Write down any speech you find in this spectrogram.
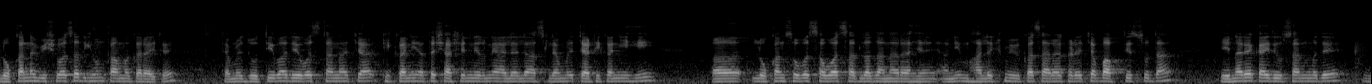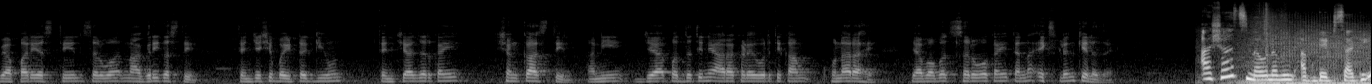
लोकांना विश्वासात घेऊन कामं करायचे आहेत. त्यामुळे ज्योतिबा देवस्थानाच्या ठिकाणी आता शासन निर्णय आलेला असल्यामुळे त्या ठिकाणीही लोकांसोबत संवाद साधला जाणार आहे. आणि महालक्ष्मी विकास आराखड्याच्या बाबतीतसुद्धा येणाऱ्या काही दिवसांमध्ये व्यापारी असतील सर्व नागरिक असतील त्यांच्याशी बैठक घेऊन त्यांच्या जर काही शंका असतील आणि ज्या पद्धतीने आराखड्यावरती काम होणार आहे याबाबत सर्व काही त्यांना एक्सप्लेन केलं जाईल. अशाच नवनवीन अपडेट्ससाठी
